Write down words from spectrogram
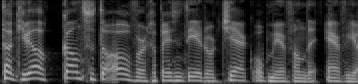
Dankjewel. Kansen te over, gepresenteerd door Tjerk Opmeer van de RVO.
